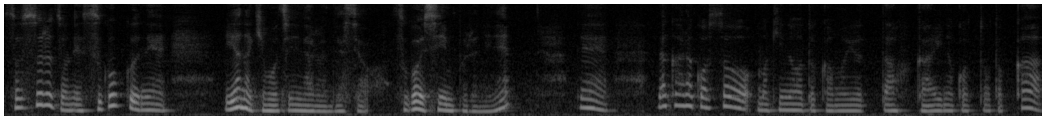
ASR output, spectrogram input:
そうするとねすごくね嫌な気持ちになるんですよすごいシンプルにね。でだからこそ、まあ、昨日とかも言った不快のこととか、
